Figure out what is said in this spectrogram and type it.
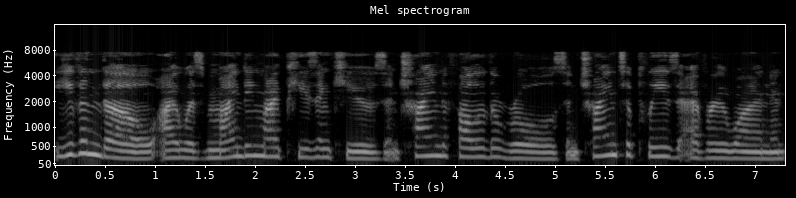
even though I was minding my P's and Q's and trying to follow the rules and trying to please everyone and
